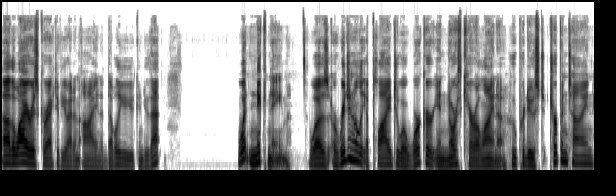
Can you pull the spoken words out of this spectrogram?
Uh, the Wire is correct. If you add an I and a W, you can do that. What nickname was originally applied to a worker in North Carolina who produced turpentine,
